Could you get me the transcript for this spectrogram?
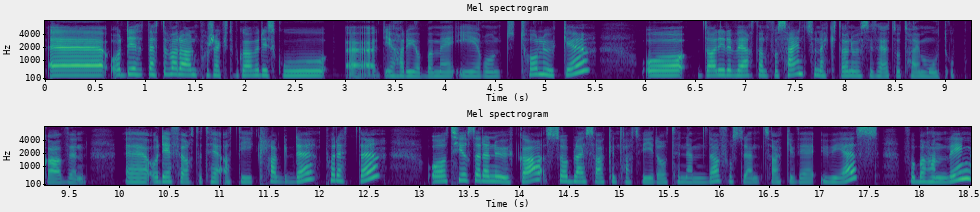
Eh, og det, dette var da en prosjektoppgave de, skulle, eh, de hadde jobba med i rundt tolv uker. Og da de leverte den for seint, så nekta universitetet å ta imot oppgaven. Eh, og det førte til at de klagde på dette. Og tirsdag denne uka så ble saken tatt videre til nemnda for studentsaker ved UiS for behandling,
